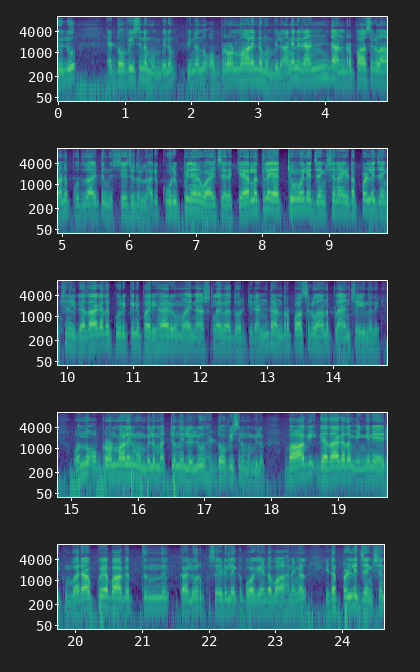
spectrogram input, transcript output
ലുലു ഹെഡ് ഓഫീസിന്റെ മുമ്പിലും പിന്നെ ഒന്ന് ഒബ്രോൺ മാളിന്റെ മുമ്പിലും. അങ്ങനെ രണ്ട് അണ്ടർപാസുകളാണ് പുതുതായിട്ട് നിശ്ചയിച്ചിട്ടുള്ളത്. ഒരു കുറിപ്പ് ഞാൻ വായിച്ചുതരാം. കേരളത്തിലെ ഏറ്റവും വലിയ ജംഗ്ഷനായ ഇടപ്പള്ളി ജംഗ്ഷനിൽ ഗതാഗത കുരുക്കിന് പരിഹാരവുമായി നാഷണൽ ഹൈവേ അതോറിറ്റി രണ്ട് അണ്ടർപാസുകളാണ് പ്ലാൻ ചെയ്യുന്നത്. ഒന്ന് ഒബ്രോൺ മാളിന് മുമ്പിലും മറ്റൊന്ന് ലുലു ഹെഡ് ഓഫീസിന് മുമ്പിലും. ഭാവി ഗതാഗതം ഇങ്ങനെയായിരിക്കും. വരാപ്പുഴ ഭാഗത്ത് നിന്ന് കലൂർ സൈഡിലേക്ക് പോകേണ്ട വാഹനങ്ങൾ ഇടപ്പള്ളി ജംഗ്ഷൻ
